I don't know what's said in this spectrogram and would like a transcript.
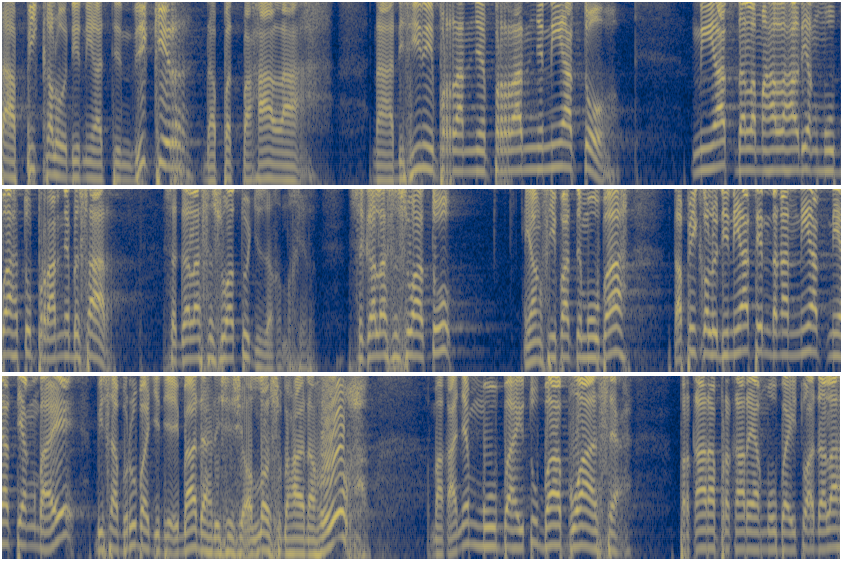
Tapi kalau diniatin zikir, dapat pahala. Nah, di sini perannya perannya niat tuh. Niat dalam hal-hal yang mubah tuh perannya besar. Segala sesuatu jazakallah khair. Segala sesuatu yang sifatnya mubah tapi kalau diniatin dengan niat-niat yang baik bisa berubah jadi ibadah di sisi Allah Subhanahu. Makanya mubah itu bab wasa. Perkara-perkara yang mubah itu adalah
